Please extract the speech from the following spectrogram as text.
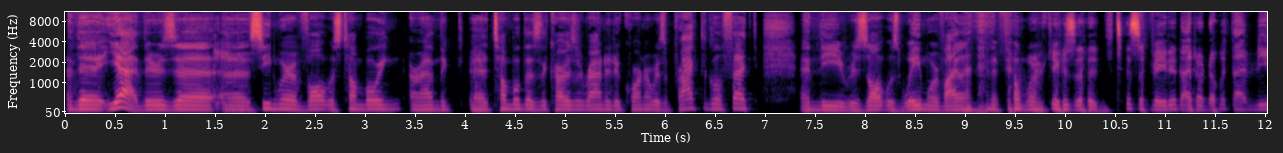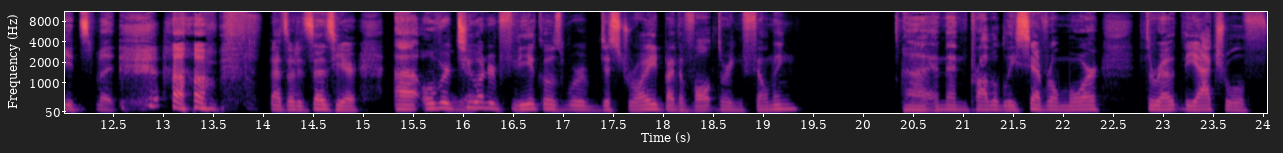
The yeah, there's a, a scene where a vault was tumbling around the uh, tumbled as the cars rounded a corner was a practical effect, and the result was way more violent than the filmmakers had anticipated. I don't know what that means, but um, that's what it says here. Uh, over Yeah. 200 vehicles were destroyed by the vault during filming, uh, and then probably several more throughout the actual f-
